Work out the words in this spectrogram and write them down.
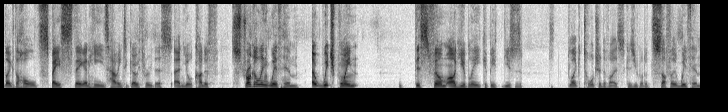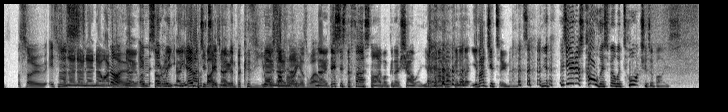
like the whole space thing and he's having to go through this and you're kind of struggling with him at which point this film arguably could be used as a like torture device because you've got to suffer with him. So it's No, just no, no, no, no. I'm no, not. No, I'm in- sorry. in- no, you you've empathise. No, with him because you're no, suffering no. as well. No, this is the first time I'm going to shout at you, and I'm not going to let. You've had your two minutes. You, did you just call this film a torture device?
